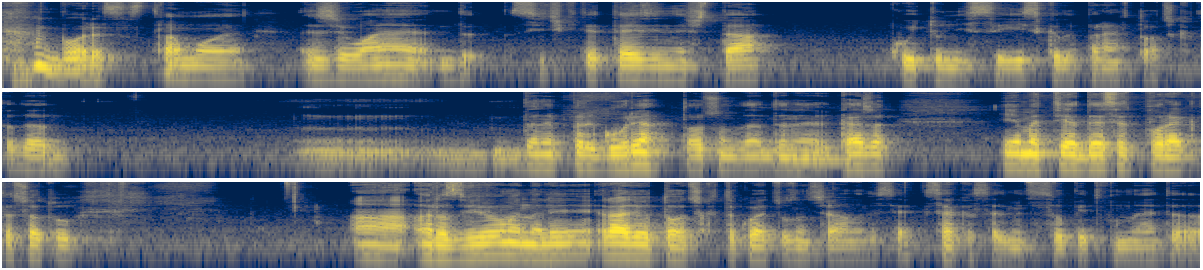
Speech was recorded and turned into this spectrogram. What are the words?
боря с това мое желание да, всичките тези неща, които ни се иска да правим в точката, да, да не прегоря, точно да, да не кажа, имаме тия 10 проекта, защото а, развиваме нали, радиоточката, което означава, нали, всяка, всяка седмица се опитваме да,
